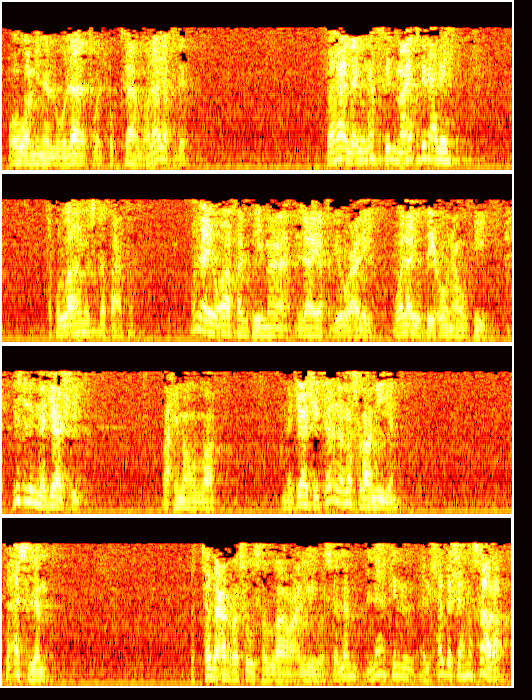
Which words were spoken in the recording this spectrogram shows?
وهو من الولاة والحكام ولا يقدر فهذا ينفذ ما يقدر عليه. اتقوا الله ما استطعتم ولا يؤاخذ فيما لا يقدر عليه ولا يطيعونه فيه. مثل النجاشي رحمه الله. النجاشي كان نصرانيا. فأسلم. واتبع الرسول صلى الله عليه وسلم لكن الحبشة نصارى.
